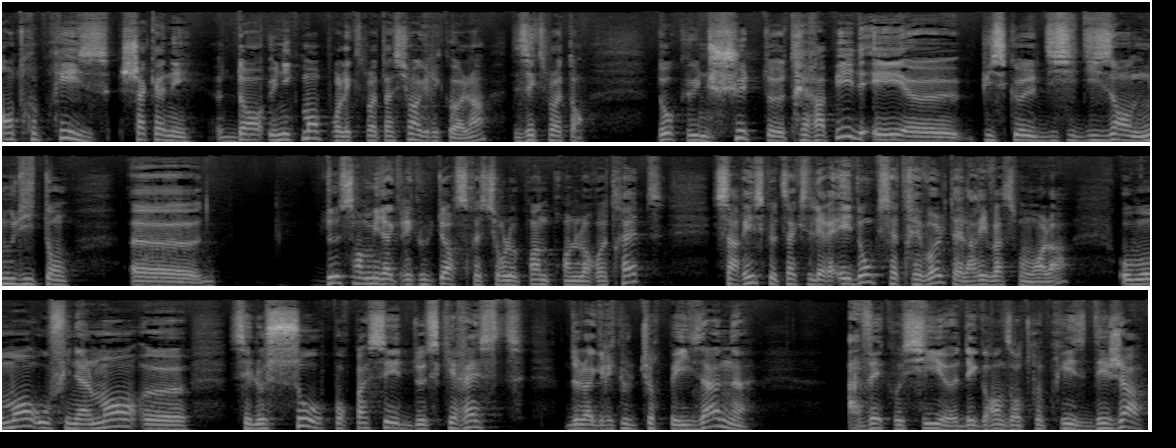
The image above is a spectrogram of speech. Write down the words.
entreprises chaque année, uniquement pour l'exploitation agricole, hein, des exploitants. Donc une chute très rapide et euh, puisque d'ici 10 ans, nous dit-on, euh, 200 000 agriculteurs seraient sur le point de prendre leur retraite, ça risque de s'accélérer. Et donc cette révolte, elle arrive à ce moment-là, au moment où finalement euh, c'est le saut pour passer de ce qui reste de l'agriculture paysanne avec aussi euh, des grandes entreprises déjà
